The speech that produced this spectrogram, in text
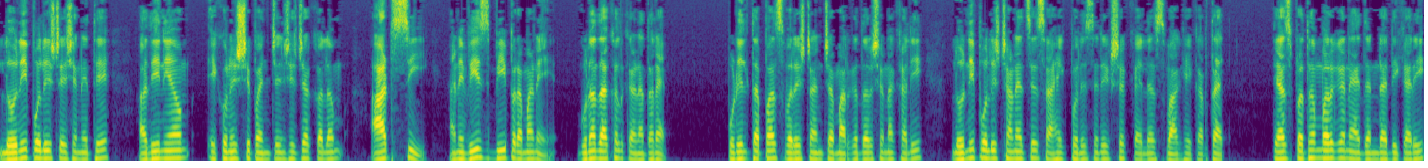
लोणी पोलीस स्टेशन येथे अधिनियम एकोणीसशे पंच्याऐंशीच्या कलम आठ सी आणि वीस बी प्रमाणे गुन्हा दाखल करण्यात आलाय. पुढील तपास वरिष्ठांच्या मार्गदर्शनाखाली लोणी पोलीस ठाण्याचे सहाय्यक पोलीस निरीक्षक कैलास वाघ हे करतायत. त्यास प्रथम वर्ग न्यायदंडाधिकारी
